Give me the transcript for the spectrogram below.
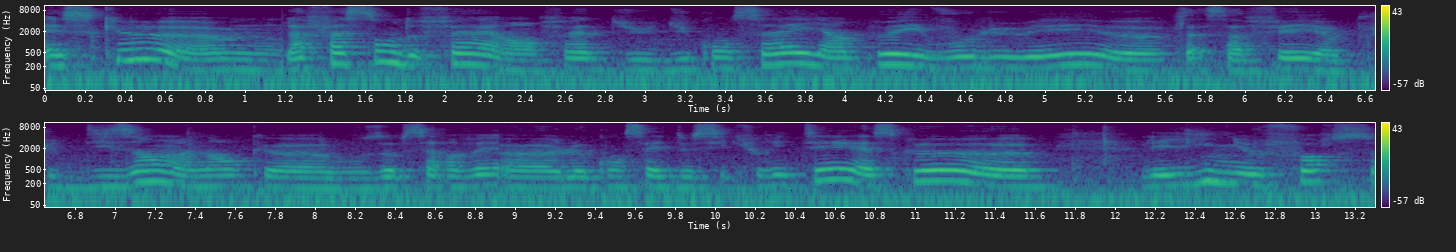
Est-ce que euh, la façon de faire en fait du, du Conseil a un peu évolué euh, ça, fait euh, plus de dix ans maintenant que vous observez le Conseil de sécurité. Est-ce que les lignes forces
